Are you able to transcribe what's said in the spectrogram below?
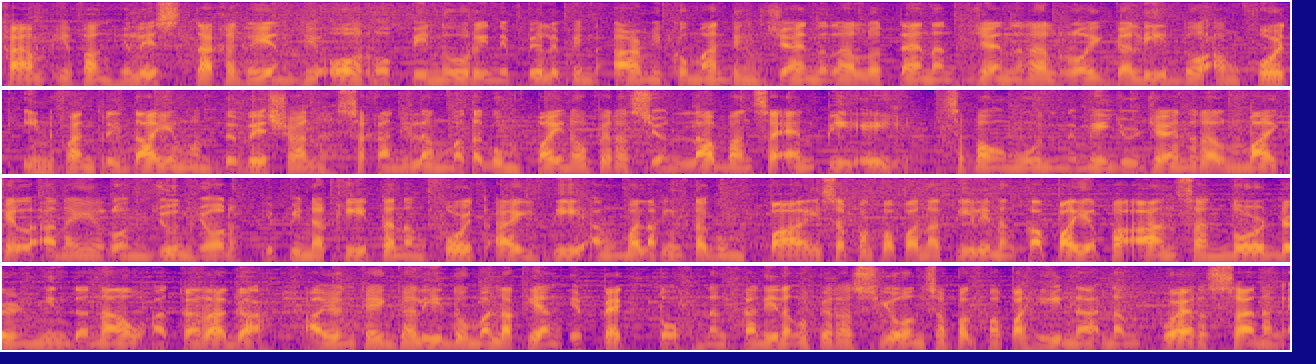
Camp Evangelista Cagayan de Oro, pinuri ni Philippine Army Commanding General Lieutenant General Roy Galido ang 4th Infantry Diamond Division sa kanilang matagumpay na operasyon laban sa NPA. Sa pangunguna ni Major General Michael Anayron Jr., ipinakita ng 4th ID ang malaking tagumpay sa pagpapanatili ng kapayapaan sa Northern Mindanao at Caraga. Ayon kay Galido, malaki ang epekto ng kanilang operasyon sa pagpapahina ng puwersa ng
